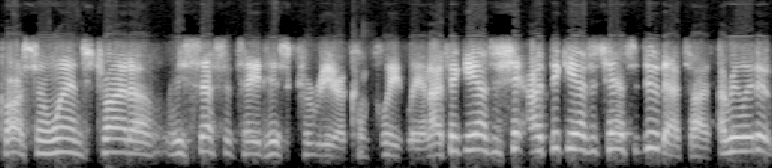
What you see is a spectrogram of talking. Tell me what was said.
Carson Wentz, try to resuscitate his career completely, and I think he has a sh- I think he has a chance to do that. Ty, I really do.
